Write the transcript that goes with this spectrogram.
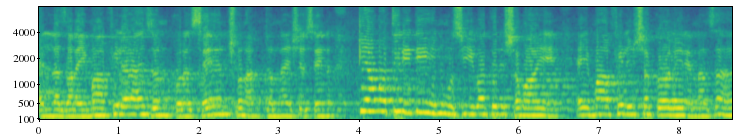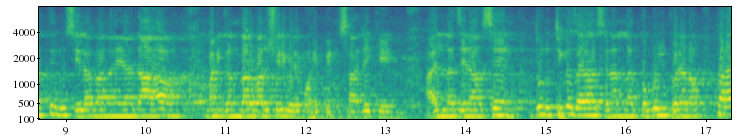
আল্লাহ যারা এই মাহফিলের আয়োজন করেছেন, শোনার জন্য এসেছেন দিন মুসিবতের সময় এই মাহফিল সকলের নাজাতের উসিলা বানায়া দাও। মানিকন দরবার শরীফের মহিবিন সালিকিন, আল্লাহ যারা আছেন, দূর থেকে যারা আছেন, আল্লাহ কবুল করে নাও। পাড়া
